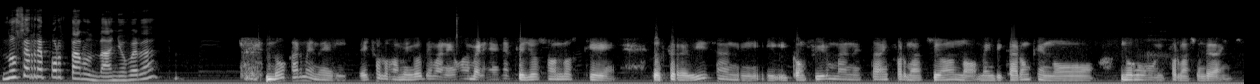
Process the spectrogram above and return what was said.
No se reportaron daños, ¿verdad? No, Carmen, de hecho los amigos de manejo de emergencias, que ellos son los que los que revisan y, confirman esta información, no, me indicaron que no, no hubo información de daños.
